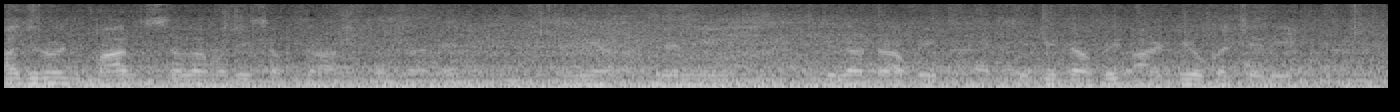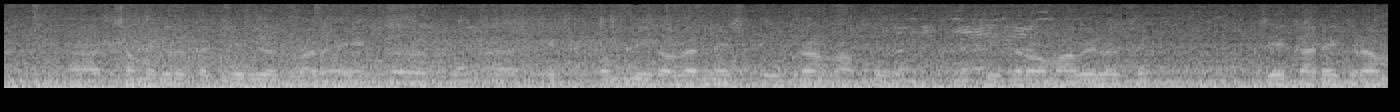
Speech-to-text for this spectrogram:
આજરોજ માર્ગ સલામતી સપ્તાહ અનુસંધાને અહીંયા અત્રેની જિલ્લા ટ્રાફિક, સિટી ટ્રાફિક, આરટીઓ કચેરી સમગ્ર કચેરીઓ દ્વારા એક એક પબ્લિક અવેરનેસ પ્રોગ્રામ આખો નક્કી કરવામાં આવેલો છે. જે કાર્યક્રમ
